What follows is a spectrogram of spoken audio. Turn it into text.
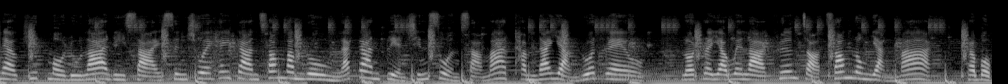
แนวคิดโมดูล่าดีไซน์ซึ่งช่วยให้การซ่อมบำรุงและการเปลี่ยนชิ้นส่วนสามารถทำได้อย่างรวดเร็ว ลดระยะเวลาเครื่องจอดซ่อมลงอย่างมาก ระบบ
